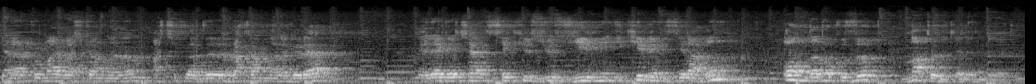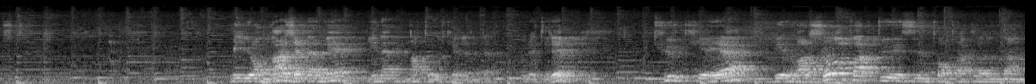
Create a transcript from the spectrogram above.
Genelkurmay Başkanlığı'nın açıkladığı rakamlara göre ele geçen 822 bin silahın onda dokuzu NATO ülkelerinde üretilmiştir. Milyonlarca mermi yine NATO ülkelerinden üretilip Türkiye'ye bir Varşova Paktı üyesinin topraklarından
